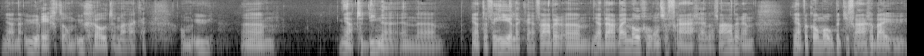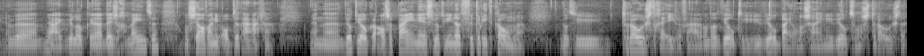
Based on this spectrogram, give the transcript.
ja, naar u richten, om u groot te maken. Om u um, ja, te dienen en uh, ja, te verheerlijken. En vader, um, ja, daarbij mogen we onze vragen hebben, vader. En ja, we komen ook met die vragen bij u. En we, ja, ik wil ook uh, deze gemeente onszelf aan u opdragen. En uh, wilt u ook, als er pijn is, wilt u in dat verdriet komen? Wilt u troost geven, vader? Want dat wilt u. U wilt bij ons zijn. U wilt ons troosten.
